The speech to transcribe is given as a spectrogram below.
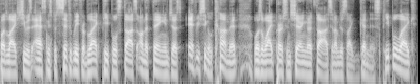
but like she was asking specifically for black people's thoughts on the thing and just every single comment was a white person sharing their thoughts and i'm just like goodness. People like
